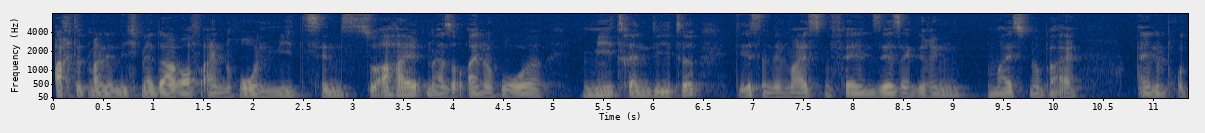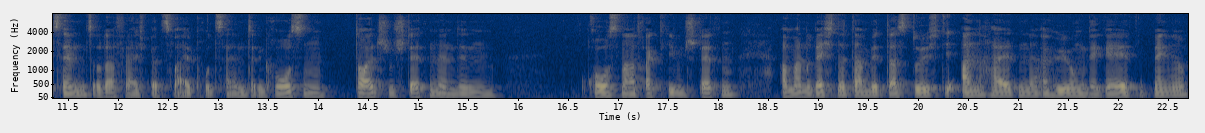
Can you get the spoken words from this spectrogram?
achtet man ja nicht mehr darauf, einen hohen Mietzins zu erhalten, also eine hohe Mietrendite. Die ist in den meisten Fällen sehr, sehr gering, meist nur bei einem Prozent oder vielleicht bei zwei Prozent in großen deutschen Städten, in den großen attraktiven Städten. Aber man rechnet damit, dass durch die anhaltende Erhöhung der Geldmenge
